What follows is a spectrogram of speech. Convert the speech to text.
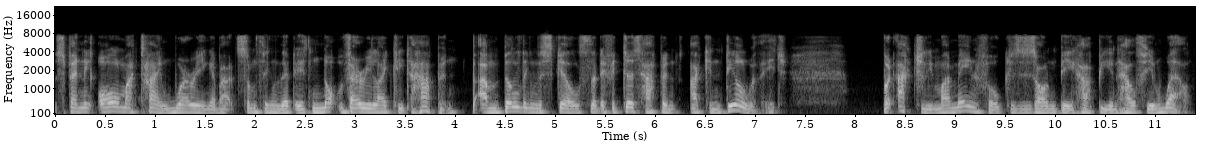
spending all my time worrying about something that is not very likely to happen. I'm building the skills that if it does happen, I can deal with it but actually my main focus is on being happy and healthy and well.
